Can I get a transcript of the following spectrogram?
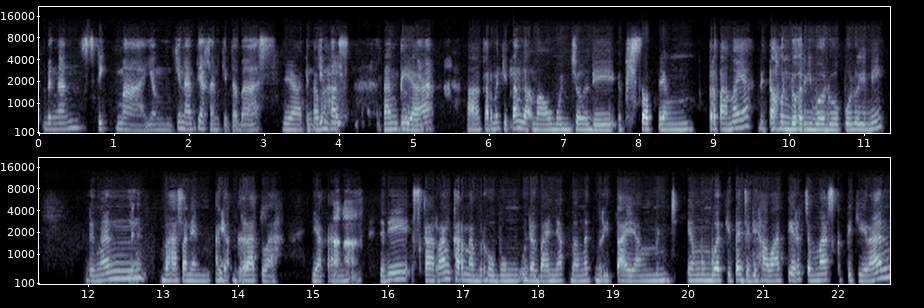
dengan stigma yang mungkin nanti akan kita bahas. Ya, kita mungkin bahas di, nanti ya uh, karena kita nggak mau muncul di episode yang pertama ya di tahun 2020 ini dengan bahasan yang agak berat lah, ya kan. Uh -uh. Jadi sekarang karena berhubung udah banyak banget berita yang yang membuat kita jadi khawatir, cemas, kepikiran,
